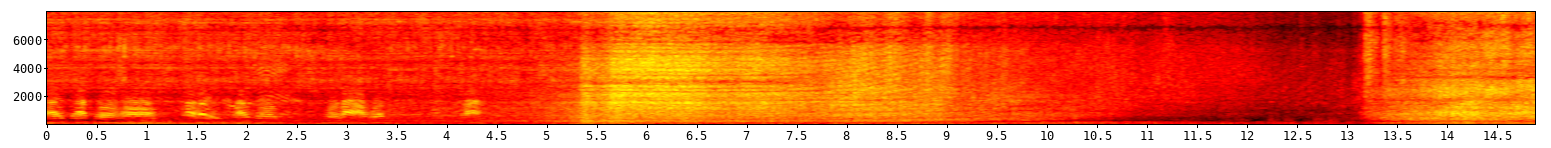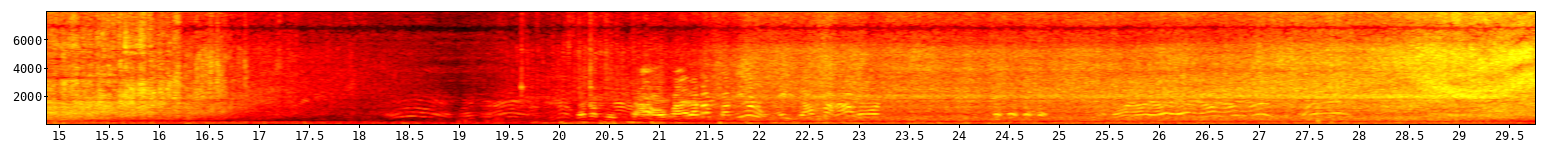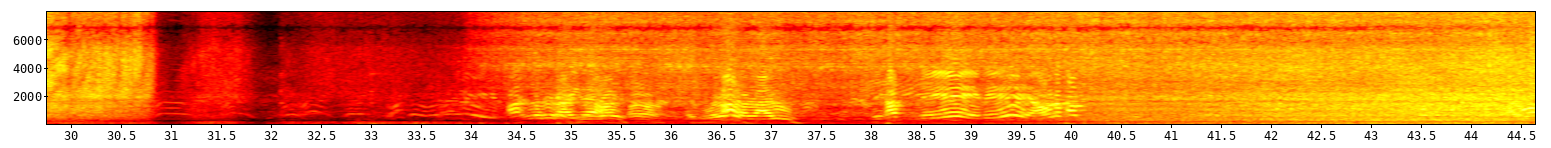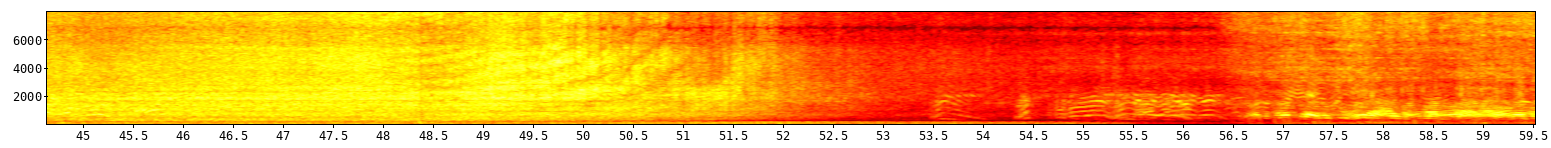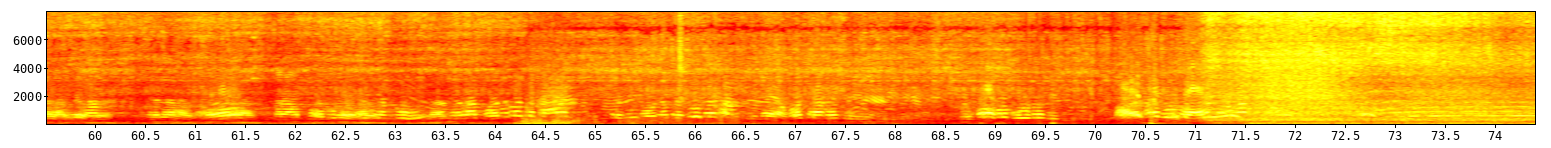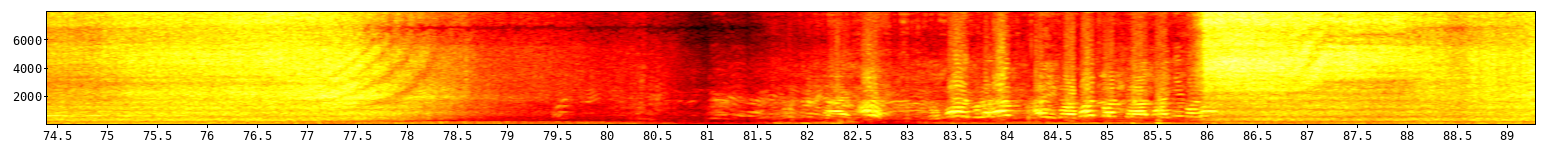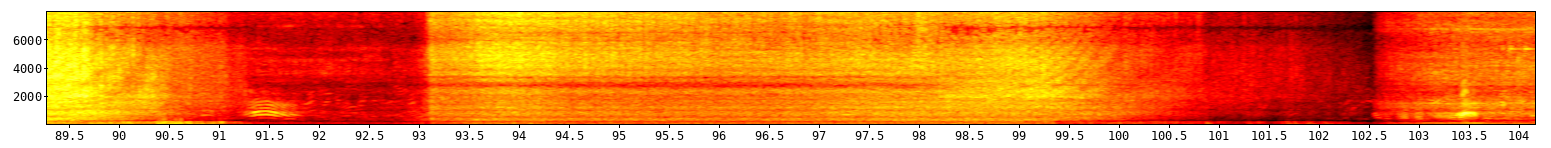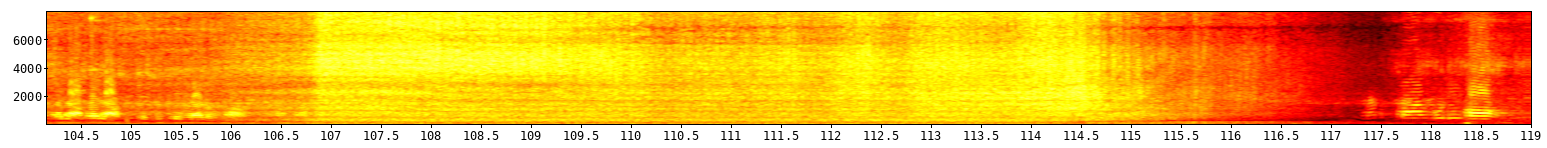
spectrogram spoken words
ท้ายซัดตัวหอท้ายตัวตัวล่าวันนะแล้วก็เก็บขาออกมาแล้วครับตอนนี้ไอ้ดำมหาโหด พักลงใจเลยไอ้เว้ยอะไรนี่ครับนี่นี่เอาแล้วครับ แล้งองค์สี่หลวงพ่อพระครูสถิตขอท่านผู้สอนเอ้าหลวงพ่อดูแลรับให้กับวัดบรรดาไทยนี่มาแล้ว Hong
